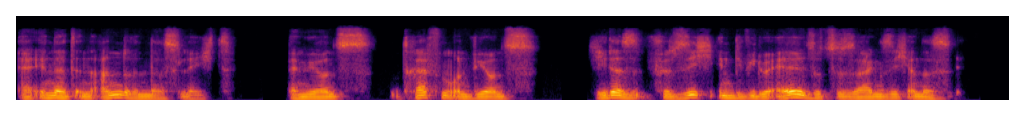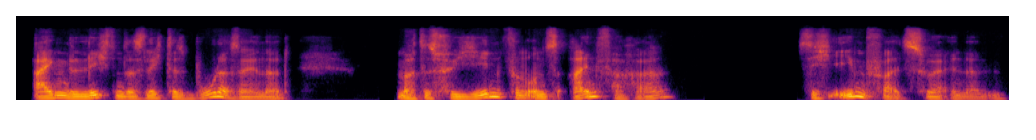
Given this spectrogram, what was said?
erinnert in anderen das Licht. Wenn wir uns treffen und wir uns jeder für sich individuell sozusagen sich an das eigene Licht und das Licht des Bruders erinnert, macht es für jeden von uns einfacher, sich ebenfalls zu erinnern.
